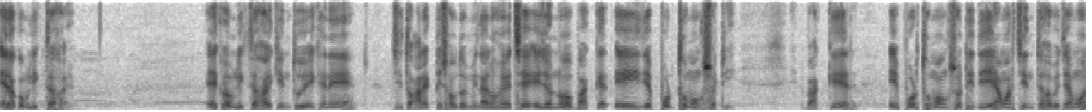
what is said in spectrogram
এরকম লিখতে হয়। এরকম লিখতে হয়। কিন্তু এখানে যেহেতু আরেকটি শব্দ মিলানো হয়েছে এই জন্য বাক্যের এই যে প্রথম অংশটি, বাক্যের এই প্রথম অংশটি দিয়ে আমার চিনতে হবে, যেমন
